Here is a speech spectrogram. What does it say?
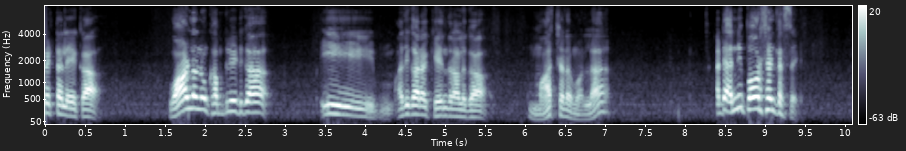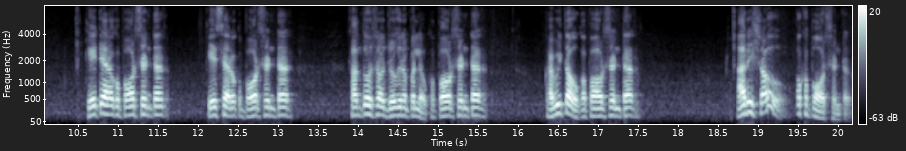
పెట్టలేక వాళ్ళను కంప్లీట్గా ఈ అధికార కేంద్రాలుగా మార్చడం వల్ల అంటే అన్ని పవర్ సెంటర్సే. కేటీఆర్ ఒక పవర్ సెంటర్ కేసీఆర్ ఒక పవర్ సెంటర్ సంతోషరావు జోగినపల్లి ఒక పవర్ సెంటర్ కవిత ఒక పవర్ సెంటర్ హరీష్ రావు ఒక పవర్ సెంటర్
